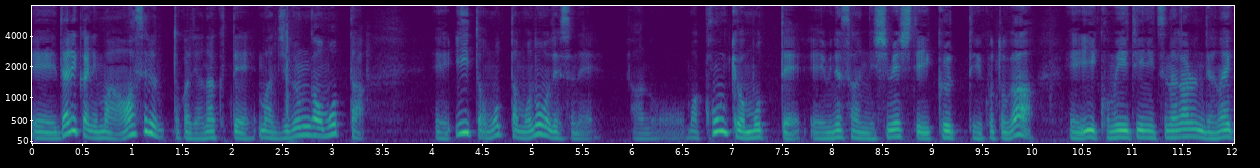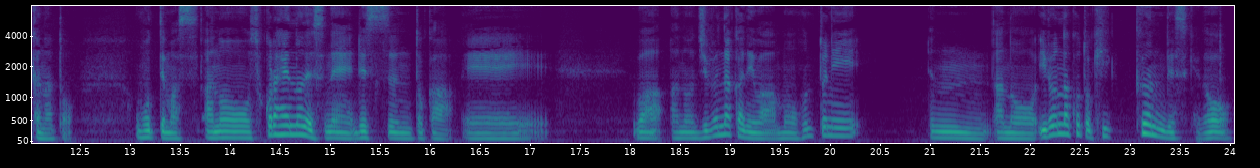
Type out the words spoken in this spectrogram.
え、誰かにまあ合わせるとかじゃなくて、まあ自分が思った、えいいと思ったものをですね、あの、まあ、根拠を持って、えー、皆さんに示していくっていうことが、えー、いいコミュニティにつながるんではないかなと思ってます。あの、そこら辺のですね、レッスンとか、えー、は、あの、自分の中にはもう本当に、うん、あの、いろんなこと聞くんですけど、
